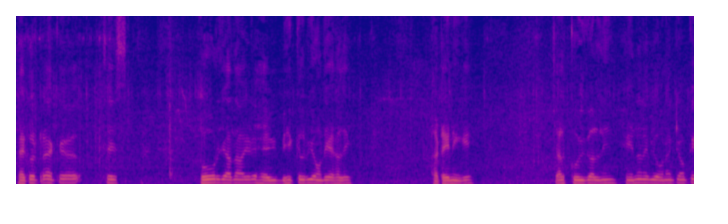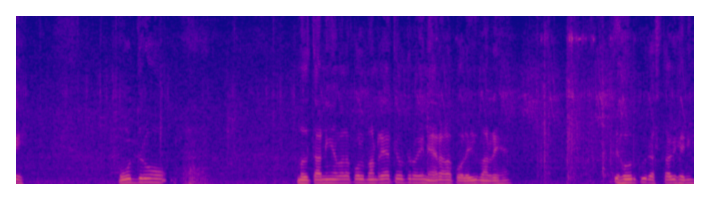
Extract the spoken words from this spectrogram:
ਸਾਈਕਲ ਟਰੈਕ ਤੇ ਹੋਰ ਜ਼ਿਆਦਾ ਜਿਹੜੇ ਹੈਵੀ ਵਹੀਕਲ ਵੀ ਆਉਂਦੇ ਆ ਹਲੇ। ਹਟੇ ਨਹੀਂਗੇ ਚੱਲ ਕੋਈ ਗੱਲ ਨਹੀਂ, ਇਹਨਾਂ ਨੇ ਵੀ ਆਉਣਾ ਕਿਉਂਕਿ ਉਧਰੋਂ ਮਲਤਾਨੀਆਂ ਵਾਲਾ ਪੁਲ ਬਣ ਰਿਹਾ ਤੇ ਉਧਰੋਂ ਇਹ ਨਹਿਰ ਵਾਲਾ ਪੁਲ ਵੀ ਬਣ ਰਿਹਾ। ਤੇ ਹੋਰ ਕੋਈ ਰਸਤਾ ਵੀ ਹੈ ਨਹੀਂ।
